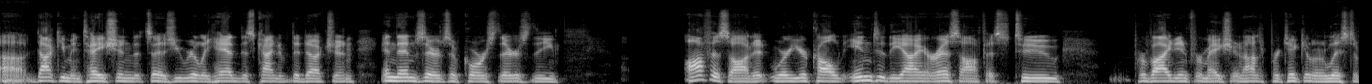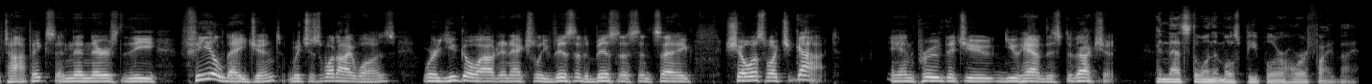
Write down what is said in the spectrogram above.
uh, documentation that says you really had this kind of deduction. And then there's, of course, there's the office audit where you're called into the IRS office to provide information on a particular list of topics. And then there's the field agent, which is what I was, where you go out and actually visit a business and say, show us what you got and prove that you, you have this deduction. And that's the one that most people are horrified by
